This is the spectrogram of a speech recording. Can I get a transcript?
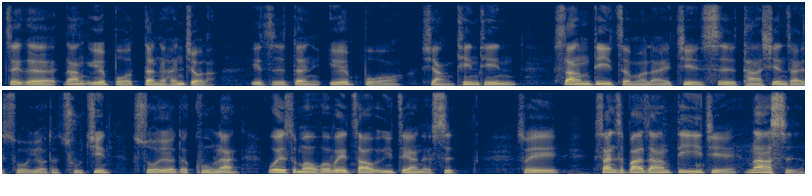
这个让约伯等了很久了。一直等约伯想听听上帝怎么来解释他现在所有的处境、所有的苦难，为什么我会会遭遇这样的事？所以三十八章第一节，那时，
